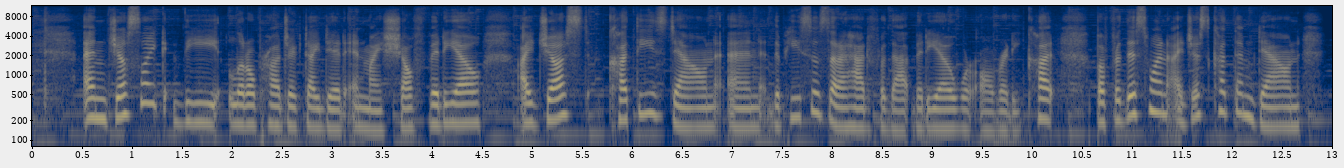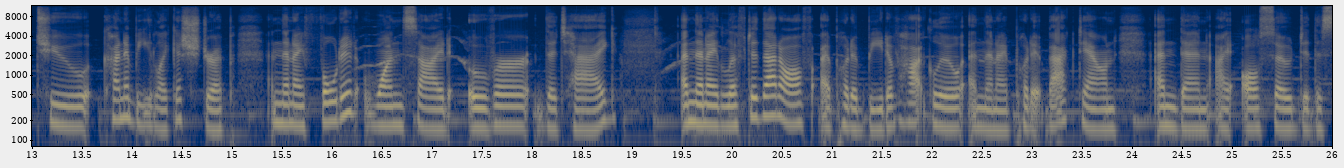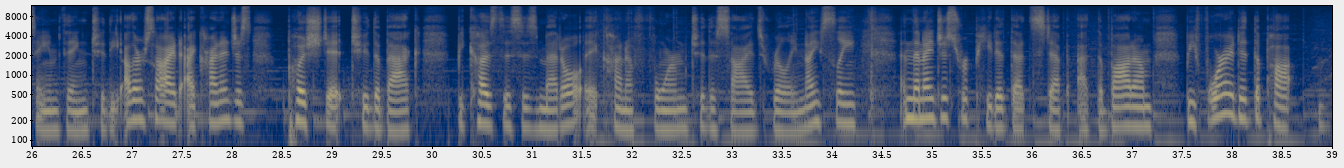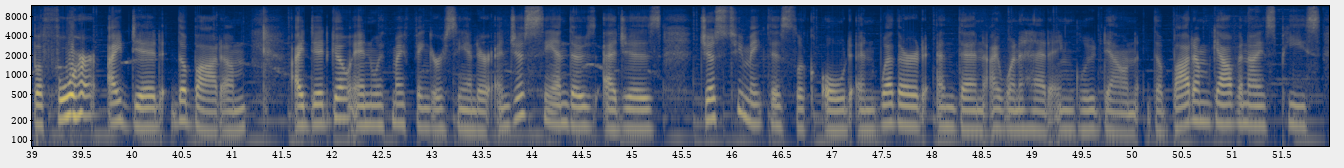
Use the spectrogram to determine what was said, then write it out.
and just like the little project I did in my shelf video, I just cut these down and the pieces that I had for that video were already cut. But for this one, I just cut them down to kind of be like a strip. And then I folded one side over the tag and then I lifted that off. I put a bead of hot glue and then I put it back down. And then I also did the same thing to the other side. I kind of just pushed it to the back because this is metal. It kind of formed to the sides really nicely. And then I just repeated that step at the bottom. Before I did the pot, before I did the bottom, I did go in with my finger sander and just sand those edges just to make this look old and weathered. And then I went ahead and glued down the bottom galvanized piece.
